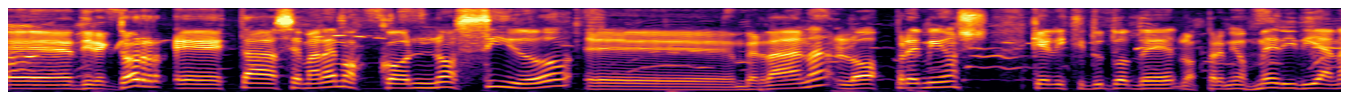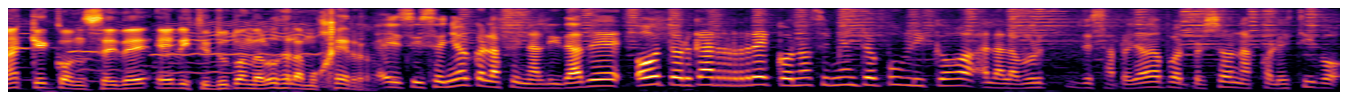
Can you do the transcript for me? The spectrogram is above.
Eh, director, eh, esta semana hemos conocido, eh, ¿verdad, Ana? Los premios que el Instituto de los premios Meridiana que concede el Instituto Andaluz de la Mujer. Sí, señor, con la finalidad de otorgar reconocimiento público a la labor desarrollada por personas, colectivos,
